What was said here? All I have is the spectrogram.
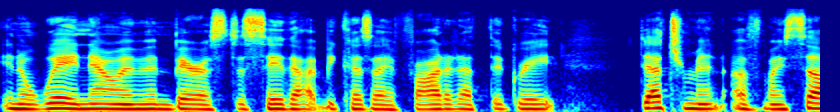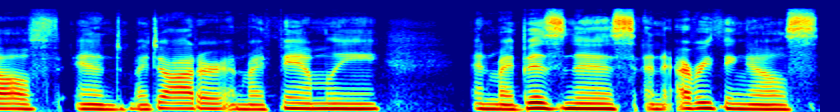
in a way, now I'm embarrassed to say that because I fought it at the great detriment of myself and my daughter and my family and my business and everything else.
